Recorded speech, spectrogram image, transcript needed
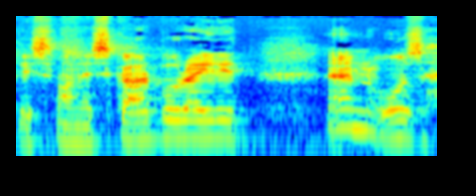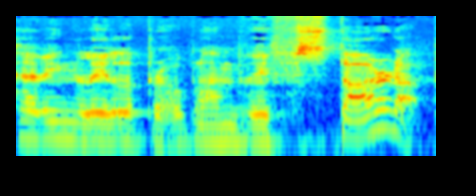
This one is carbureted and was having little problem with startup.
